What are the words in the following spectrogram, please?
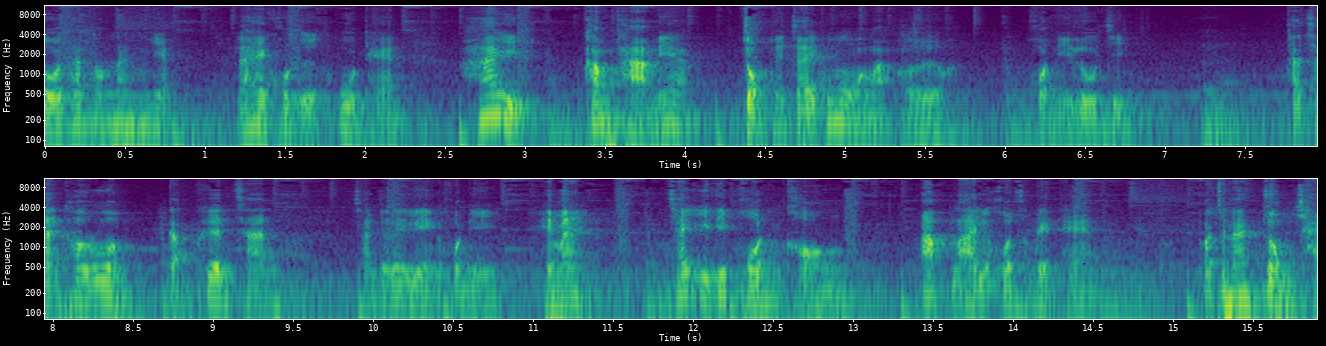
ตัวท่านต้องนั่งเงียบ และให้คนอื่นเขาพูดแทน ให้คำถามเนี่ยจบในใจผู้มองว่า เออ คนนี้รู้จริงอืมถ้าฉันเข้าร่วมกับเพื่อนฉัน ฉันจะได้เรียนกับคนนี้ เห็นไหม ใช้อิทธิพลของ upline หรือคนสำเร็จแทน เพราะฉะนั้นจงใช้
